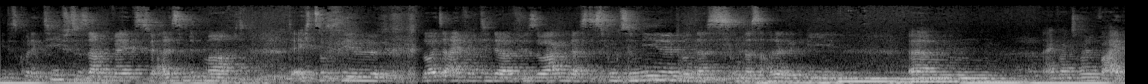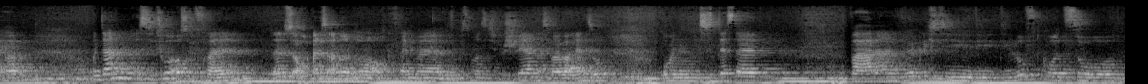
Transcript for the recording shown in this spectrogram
wie das Kollektiv zusammenwächst, wer alles mitmacht. Echt so viele Leute einfach, die dafür sorgen, dass das funktioniert und dass, und dass alle irgendwie ähm, einfach einen tollen Vibe haben. Und dann ist die Tour ausgefallen. Dann ist auch alles andere im Sommer aufgefallen. Da muss man sich beschweren, das war bei allen so. Und deshalb war dann wirklich die, die, die Luft kurz so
